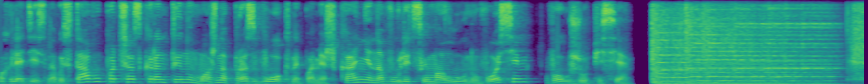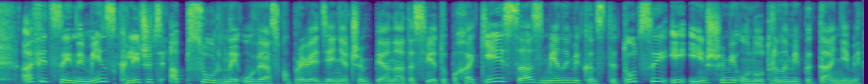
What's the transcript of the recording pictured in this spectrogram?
паглядзець на выставу падчас карантыну можна праз вокны памяшкання на вуліцы Малуну 8 ва ўжупісе. Афіцыйны мінск лічыць абсурднай увязку правядзення чэмпіяната свету па хакеі са зменамі канстытуцыі і іншымі унутранымі пытаннямі.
